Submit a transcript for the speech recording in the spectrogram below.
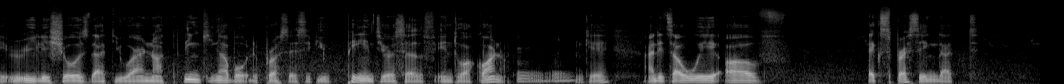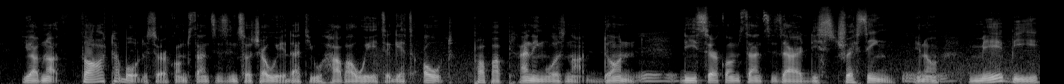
it really shows that you are not thinking about the process if you paint yourself into a corner. Mm-hmm. Okay? And it's a way of expressing that you have not thought about the circumstances in such a way that you have a way to get out. Proper planning was not done. Mm-hmm. These circumstances are distressing. You know, mm-hmm. maybe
